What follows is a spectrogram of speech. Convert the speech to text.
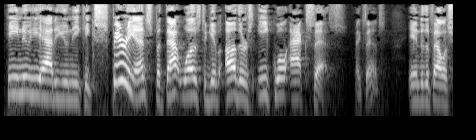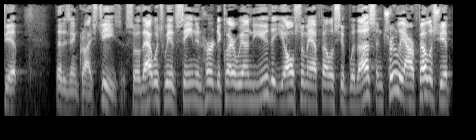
He knew he had a unique experience, but that was to give others equal access. Make sense? Into the fellowship that is in Christ Jesus. So that which we have seen and heard declare we unto you, that you also may have fellowship with us. And truly our fellowship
